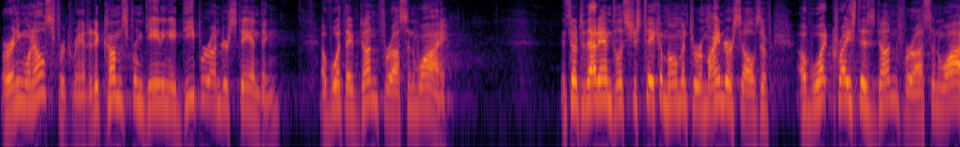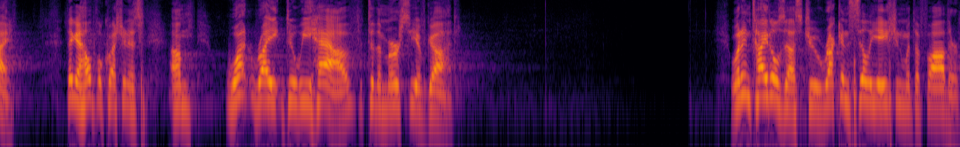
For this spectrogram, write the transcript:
or anyone else for granted. It comes from gaining a deeper understanding of what they've done for us and why. And so, to that end, let's just take a moment to remind ourselves of, of what Christ has done for us and why. I think a helpful question is um, what right do we have to the mercy of God? What entitles us to reconciliation with the Father,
